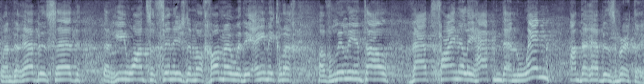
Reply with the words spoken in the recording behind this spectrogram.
When the Rebbe said that he wants to finish the Melchome with the Einiklech of Lilienthal, that finally happened. And when? On the Rebbe's birthday.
